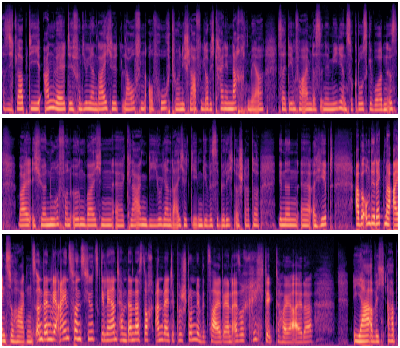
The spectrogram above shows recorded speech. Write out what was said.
Also ich glaube, die Anwälte von Julian Reichelt laufen auf Hochtouren. Die schlafen, glaube ich, keine Nacht mehr, seitdem vor allem das in den Medien so groß geworden ist, weil ich höre nur von irgendwelchen äh, Klagen, die Julian Reichelt gegen gewisse BerichterstatterInnen äh, erhebt. Aber um direkt mal einzuhaken. Und wenn wir eins von Suits gelernt haben, dann, dass doch Anwälte pro Stunde bezahlt werden. Also richtig teuer, Alter. Ja, aber ich habe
